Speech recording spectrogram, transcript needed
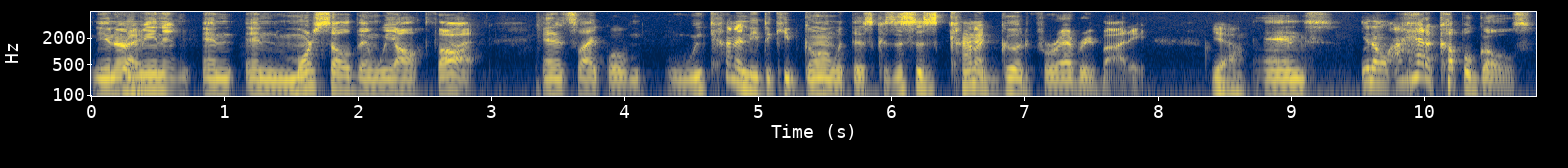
You know what I mean? And, and and more so than we all thought. And it's like, well, we kind of need to keep going with this because this is kind of good for everybody. yeah, And you know, I had a couple goals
